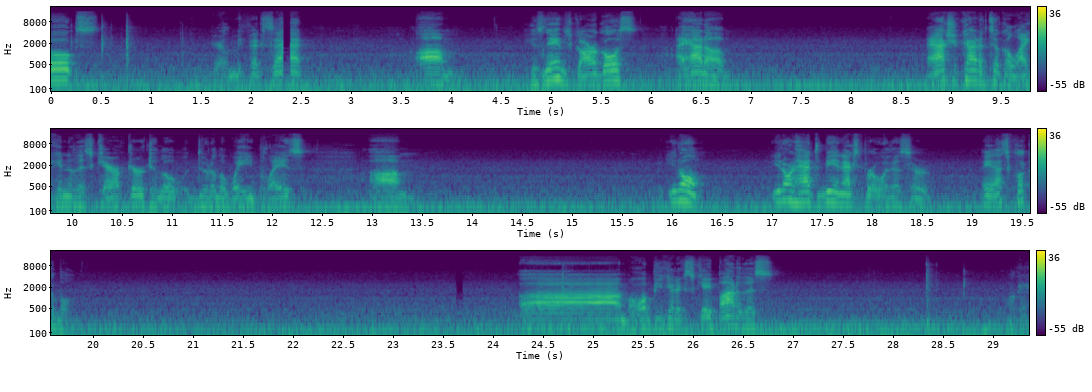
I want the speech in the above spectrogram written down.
oops. Here, let me fix that. Um his name's Gargos. I had a I actually kind of took a liking to this character to the due to the way he plays. Um, you don't you don't have to be an expert with this or hey that's clickable. Um I hope you can escape out of this. Okay.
